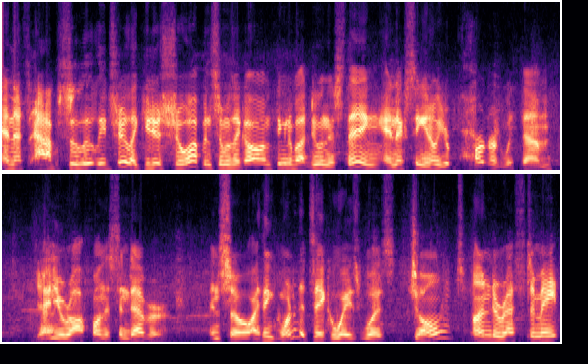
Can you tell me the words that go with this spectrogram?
And that's absolutely true. Like you just show up and someone's like, "Oh, I'm thinking about doing this thing," and next thing you know, you're partnered with them Yeah. and you're off on this endeavor. And so I think one of the takeaways was don't underestimate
